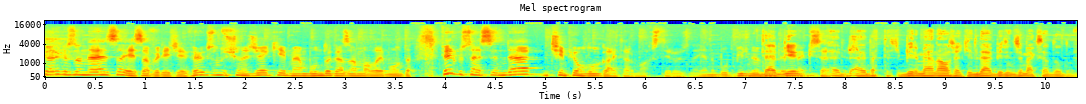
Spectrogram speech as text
Ferguson nəsə hesab edəcək. Ferguson düşünəcək ki, mən bunu da qazanmalıyam, onu da. Ferguson əslində çempionluğu qaytarmaq istəyir özünə. Yəni bu bir nömrəli Təbii məqsəddir. əl- əlbəttə ki, bir mənalı şəkildə birinci məqsədi odur.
